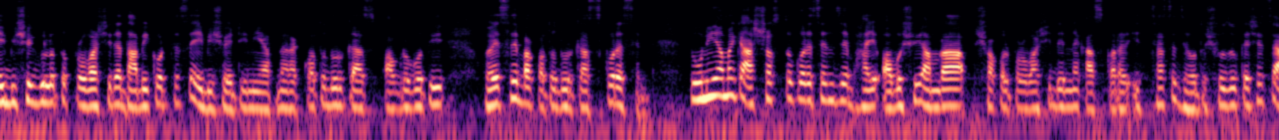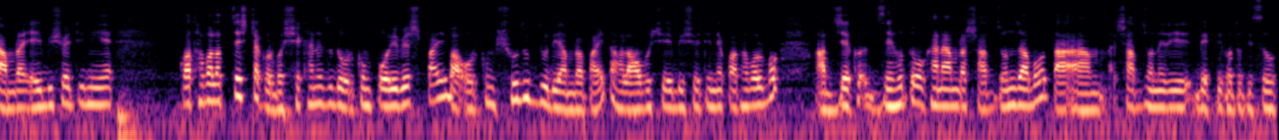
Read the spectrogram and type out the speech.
এই বিষয়গুলো তো প্রবাসীরা দাবি করতেছে, এই বিষয়টি নিয়ে আপনারা কতদূর কাজ অগ্রগতি হয়েছে বা কতদূর কাজ করেছেন? তো উনি আমাকে আশ্বস্ত করেছেন যে, ভাই, অবশ্যই আমরা সকল প্রবাসীদের নিয়ে কাজ করার ইচ্ছা আছে, যেহেতু সুযোগ এসেছে, আমরা এই বিষয়টি নিয়ে কথা বলার চেষ্টা করব। সেখানে যদি ওরকম পরিবেশ পাই বা ওরকম সুযোগ যদি আমরা পাই, তাহলে অবশ্যই এই বিষয়টি নিয়ে কথা বলব। আর যে যেহেতু ওখানে আমরা সাতজন যাব, তা সাতজনেরই ব্যক্তিগত কিছু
